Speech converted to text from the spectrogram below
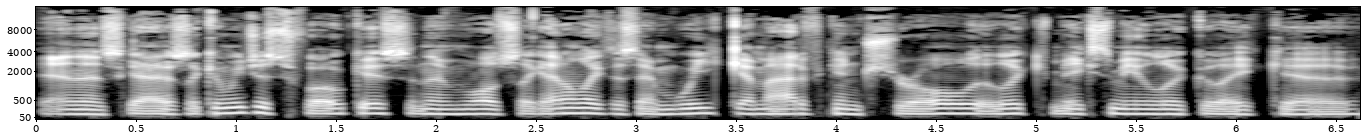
And this guy's like, can we just focus? And then Walt's like, I don't like this. I'm weak. I'm out of control. It look makes me look like, uh,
